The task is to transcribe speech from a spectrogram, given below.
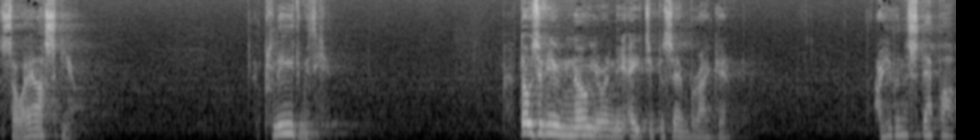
So I ask you, I plead with you. Those of you who know you're in the 80% bracket, are you going to step up?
